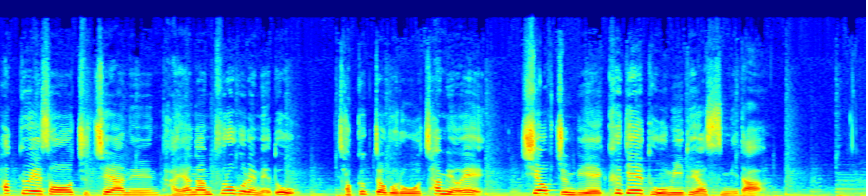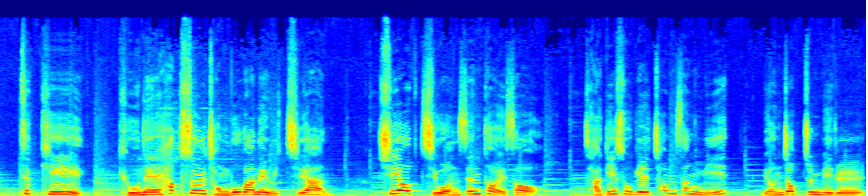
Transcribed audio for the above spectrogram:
학교에서 주최하는 다양한 프로그램에도 적극적으로 참여해 취업 준비에 크게 도움이 되었습니다. 특히 교내 학술 정보관에 위치한 취업 지원 센터에서 자기소개 첨삭 및 면접 준비를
